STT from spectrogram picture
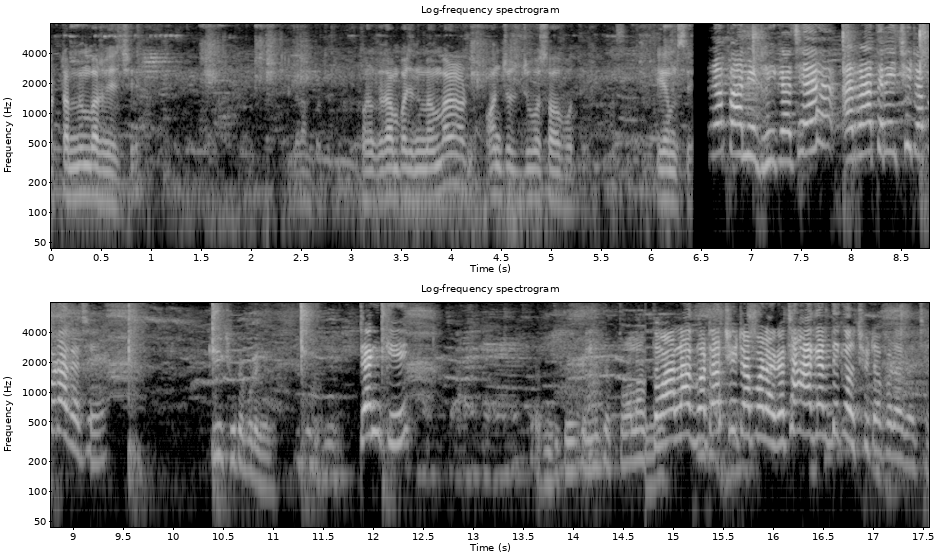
একটা মেম্বার হয়েছে। গ্রাম পঞ্চায়েত মেম্বার অঞ্চল যুব সভাপতি টিএমসি। পানি ঢুকেছে আর রাতের এই ছুটা পড়া গেছে। কি ছুটে পড়েছে ট্যাঙ্কি? নিচে তলা গোটা ছুটা পড়ে গেছে আগের দিকেও ছুটা পড়ে গেছে।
